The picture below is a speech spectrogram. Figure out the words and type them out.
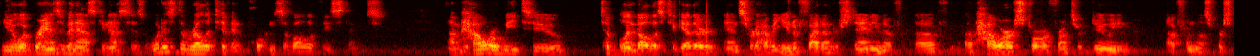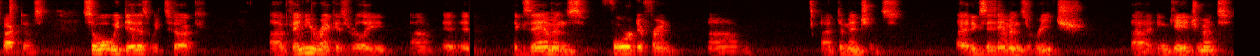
you know, what brands have been asking us is what is the relative importance of all of these things? Um, how are we to to blend all this together and sort of have a unified understanding of, of, of how our storefronts are doing uh, from those perspectives. So what we did is we took uh, Venue Rank is really um, it, it, examines four different um, uh, dimensions. it examines reach, uh, engagement,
